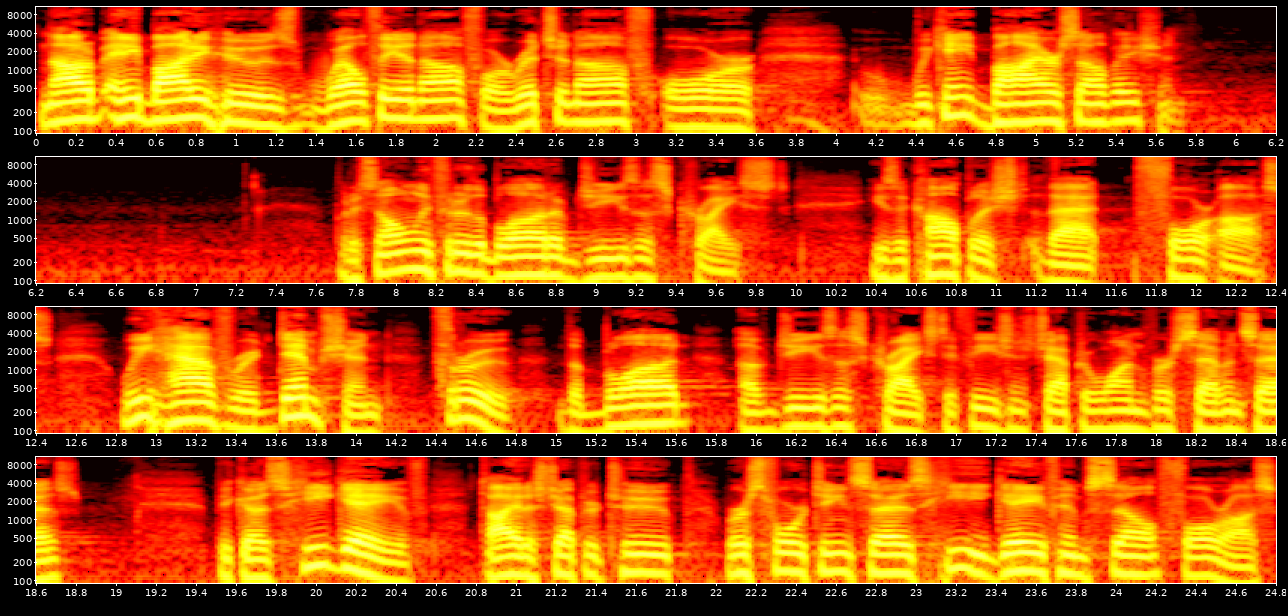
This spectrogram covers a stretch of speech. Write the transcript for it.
It's not anybody who is wealthy enough or rich enough or we can't buy our salvation. But it's only through the blood of Jesus Christ. He's accomplished that for us. We have redemption through the blood of Jesus Christ. Ephesians chapter 1 verse 7 says, because he gave Titus chapter 2, verse 14 says, He gave Himself for us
